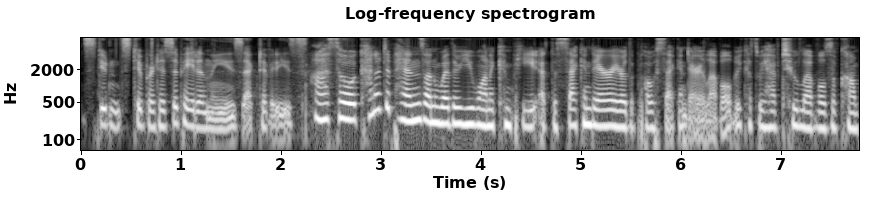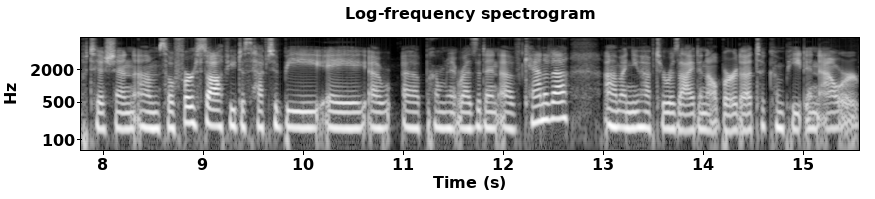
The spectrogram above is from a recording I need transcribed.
students to participate in these activities? Uh, so it kind of depends on whether you want to compete at the secondary or the post secondary level because we have two levels of competition. Um, so, first off, you just have to be a, a, a permanent resident of Canada um, and you have to reside in Alberta to compete in our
